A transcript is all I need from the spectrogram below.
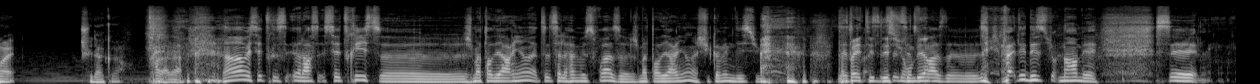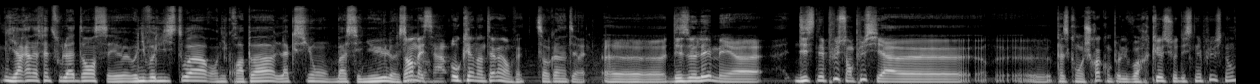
Ouais, je suis d'accord. Oh là là. non mais c'est triste. Alors c'est- triste. euh, je m'attendais à rien. C'est la fameuse phrase. Je m'attendais à rien. et Je suis quand même déçu. T'as pas été déçu en bien de- J'ai pas été déçu. Non mais c'est. Il y a rien à se mettre sous la dent. Euh, au niveau de l'histoire, on n'y croit pas. L'action, bah c'est nul. Non, mais ça a aucun intérêt en fait. ça a aucun intérêt. Euh, désolé, mais euh, Disney Plus, en plus, il y a. euh, parce que je crois qu'on peut le voir que sur Disney Plus, non?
